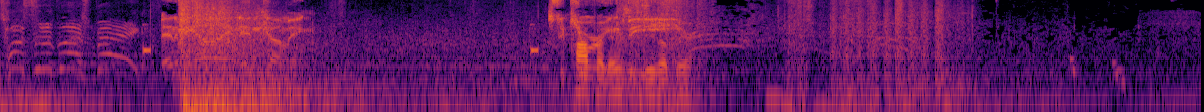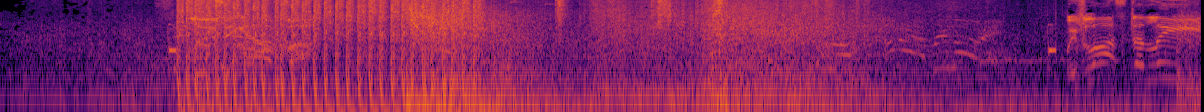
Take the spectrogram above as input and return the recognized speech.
Toss a flashbang! Enemy hind incoming. Papa, there's a dude up there. We've lost the lead.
